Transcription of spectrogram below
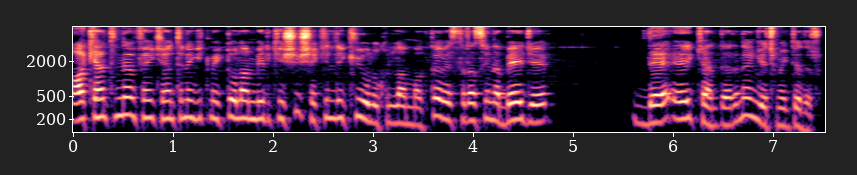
A kentinden F kentine gitmekte olan bir kişi şekildeki yolu kullanmakta ve sırasıyla B, C, D, E kentlerinden geçmektedir.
